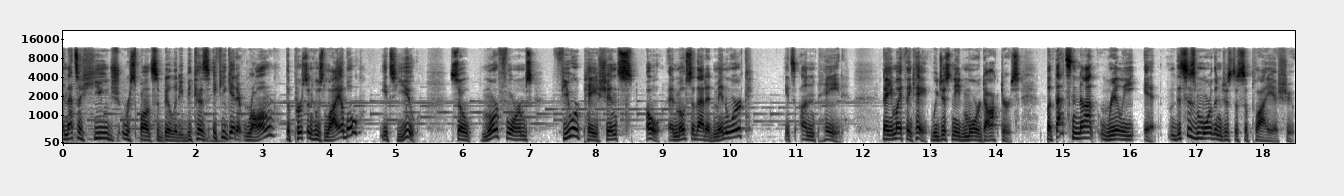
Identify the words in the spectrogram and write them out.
And that's a huge responsibility because if you get it wrong, the person who's liable, it's you. So more forms, fewer patients, oh, and most of that admin work, it's unpaid. Now you might think, hey, we just need more doctors. But that's not really it. This is more than just a supply issue.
